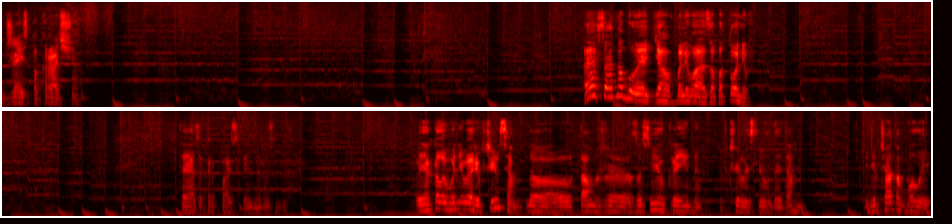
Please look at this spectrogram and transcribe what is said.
Джейс покраще. А я все одно буде, я вболіваю за батонів. Та я закарпатська не розумію. Я коли в універі вчився, там же з усієї України вчились люди, там дівчата були.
